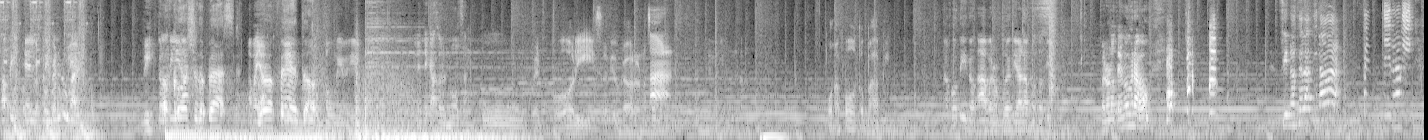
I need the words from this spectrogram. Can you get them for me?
Papi, el primer lugar. Of Victoria. course you're the best. Ah, You're a phantom. En este caso, hermosa. Uh, el body se vio cabrón. Ah, Una foto, papi. una fotito. Ah, pero no pude tirar la foto así. Pero lo tengo grabado. si no se la tiraba, se tira ahorita.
